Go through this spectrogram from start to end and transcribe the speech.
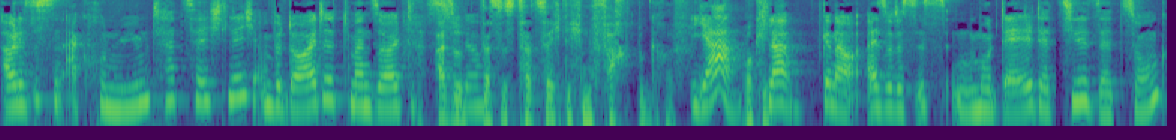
Aber das ist ein Akronym tatsächlich und bedeutet, man sollte Ziele Also das ist tatsächlich ein Fachbegriff. Ja, okay. klar, genau. Also das ist ein Modell der Zielsetzung.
